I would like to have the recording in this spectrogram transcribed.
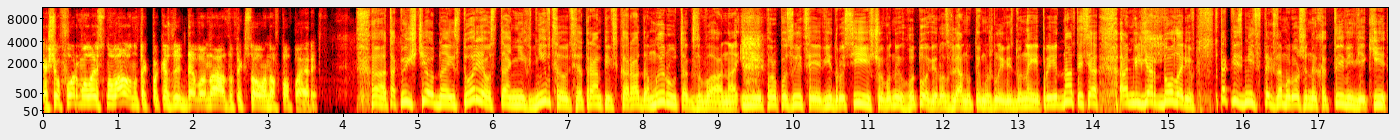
Якщо формула існувала, ну так покажіть, де вона зафіксована в папері. А, так, ну і ще одна історія останніх днів. Це оця Трампівська рада миру, так звана, і пропозиція від Росії, що вони готові розглянути можливість до неї приєднатися. А мільярд доларів так візьміть з тих заморожених активів, які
